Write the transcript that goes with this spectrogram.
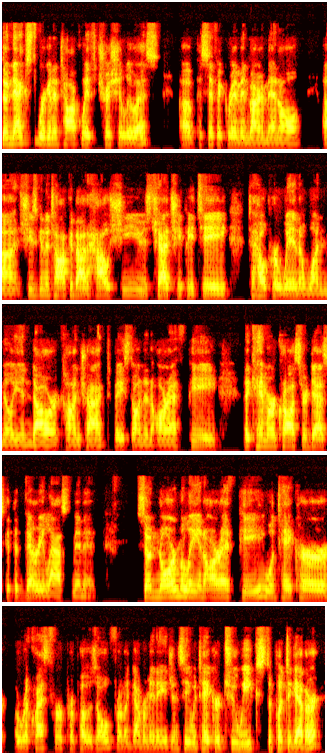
So next, we're going to talk with Tricia Lewis of Pacific Rim Environmental. Uh, she's going to talk about how she used ChatGPT to help her win a $1 million contract based on an RFP that came across her desk at the very last minute. So normally an RFP would take her a request for a proposal from a government agency would take her two weeks to put together.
